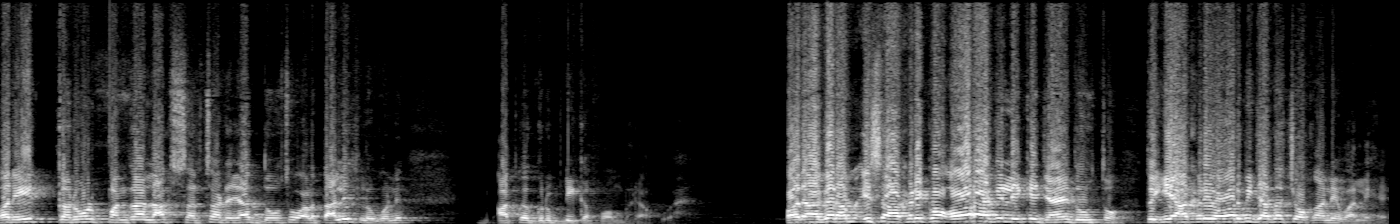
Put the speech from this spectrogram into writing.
और एक करोड़ पंद्रह लाख सड़सठ हज़ार दो सौ अड़तालीस लोगों ने आपका ग्रुप डी का फॉर्म भरा हुआ है। और अगर हम इस आंकड़े को और आगे लेके जाएँ दोस्तों तो ये आंकड़े और भी ज़्यादा चौंकाने वाले हैं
